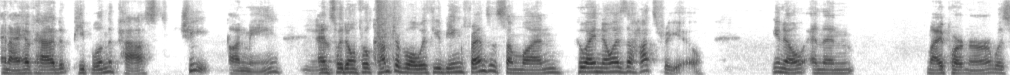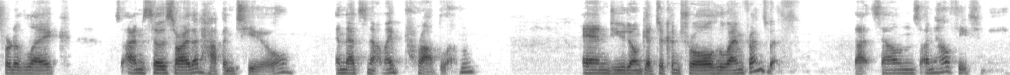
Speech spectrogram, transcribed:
and i have had people in the past cheat on me and so i don't feel comfortable with you being friends with someone who i know has the hots for you you know? And then my partner was sort of like i'm so sorry that happened to you and that's not my problem and you don't get to control who i'm friends with. That sounds unhealthy to me.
